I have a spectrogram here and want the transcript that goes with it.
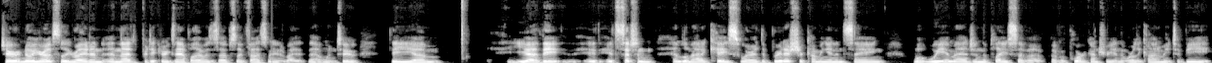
Sure. No, you're absolutely right. And and that particular example, I was absolutely fascinated by that one too. The um, yeah, they it, it's such an emblematic case where the British are coming in and saying what we imagine the place of a of a poor country in the world economy to be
